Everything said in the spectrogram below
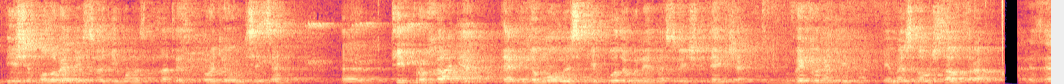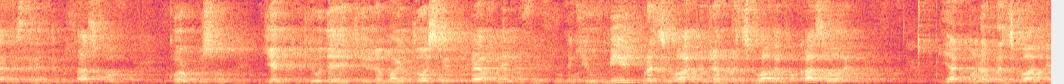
більше половини сьогодні, можна сказати, протягом місяця е, ті прохання, де і домовленості були, вони на сьогоднішній день вже виконані. І ми знову ж завтра резерви серед депутатського корпусу. Є люди, які вже мають досвід певний, які вміють працювати, вже працювали, показували, як можна працювати.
